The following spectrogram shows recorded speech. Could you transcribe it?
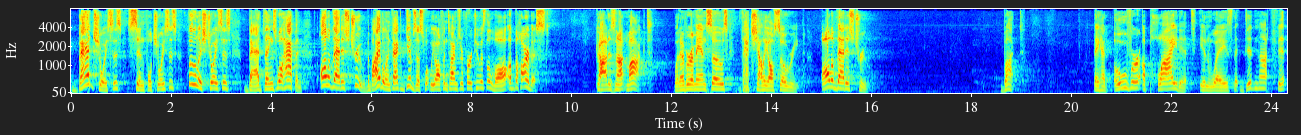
bad choices, sinful choices, foolish choices, bad things will happen. All of that is true. The Bible, in fact, gives us what we oftentimes refer to as the law of the harvest. God is not mocked. Whatever a man sows, that shall he also reap. All of that is true. But they had over applied it in ways that did not fit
